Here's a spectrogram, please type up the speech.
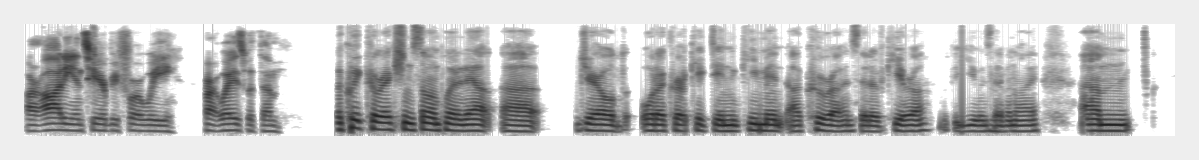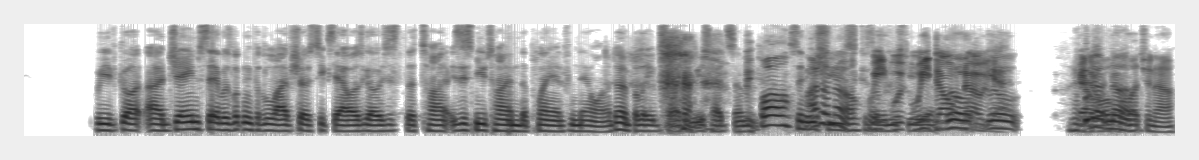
our audience here before we part ways with them? A quick correction. Someone pointed out uh, Gerald autocorrect kicked in. He meant uh, Kura instead of Kira with the U instead of an I. Um, we've got uh, James said was looking for the live show six hours ago. Is this the time? Is this new time the plan from now on? I don't believe so. I think we just had some well some i issues. don't know 'cause We- we- we don't We'll- know yet. we'll Yeah, don't we'll, we'll let you know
